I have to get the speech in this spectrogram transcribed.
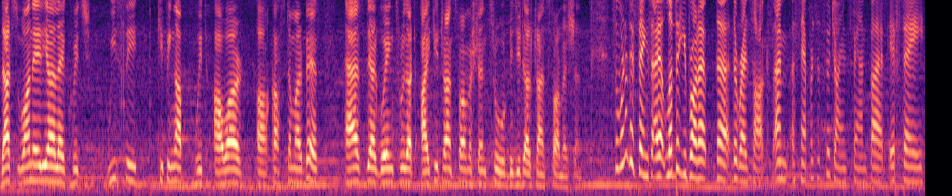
that's one area like which we see keeping up with our uh, customer base as they're going through that IT transformation through digital transformation. So one of the things, I love that you brought up the, the Red Sox. I'm a San Francisco Giants fan, but if they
